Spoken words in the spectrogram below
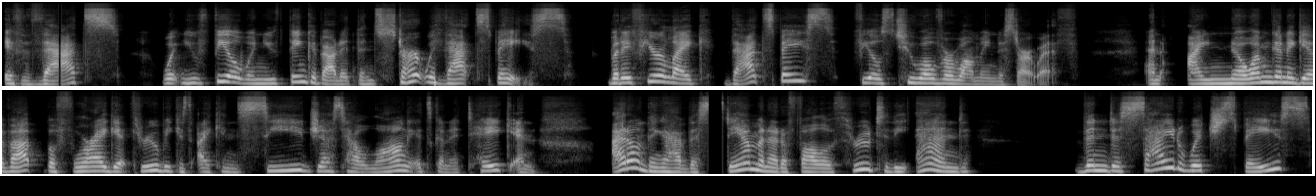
If that's what you feel when you think about it, then start with that space. But if you're like, that space feels too overwhelming to start with, and I know I'm going to give up before I get through because I can see just how long it's going to take. And I don't think I have the stamina to follow through to the end. Then decide which space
